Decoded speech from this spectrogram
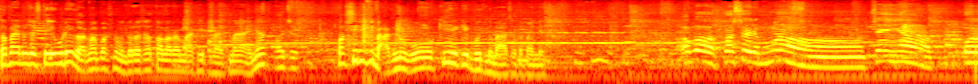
तपाईँहरू जस्तै एउटै घरमा बस्नु हुँदो रहेछ तल र माथि फ्ल्याटमा होइन? हजुर। कसरी चाहिँ भाग्नुभयो के के बुझ्नु भएको छ तपाईँले? अब कसरी म चाहिँ यहाँ पर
